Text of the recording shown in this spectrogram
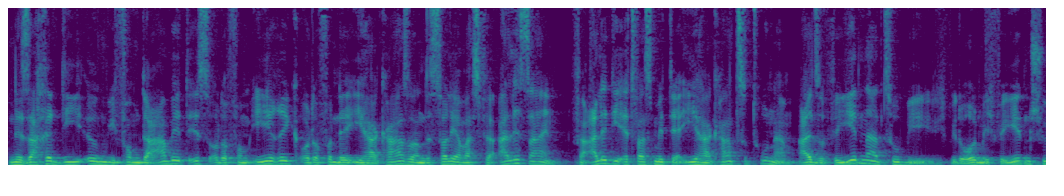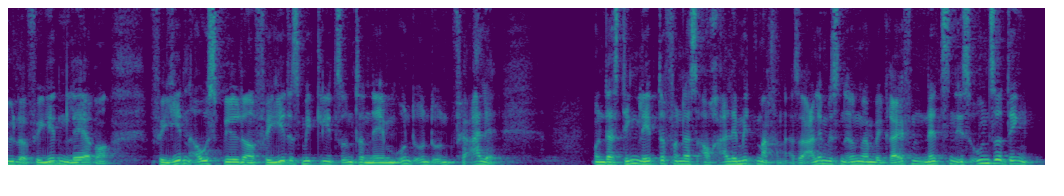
eine Sache, die irgendwie vom David ist oder vom Erik oder von der IHK, sondern das soll ja was für alle sein. Für alle, die etwas mit der IHK zu tun haben. Also für jeden Azubi, ich wiederhole mich, für jeden Schüler, für jeden Lehrer, für jeden Ausbilder, für jedes Mitgliedsunternehmen und, und, und für alle. Und das Ding lebt davon, dass auch alle mitmachen. Also alle müssen irgendwann begreifen, Netzen ist unser Ding.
